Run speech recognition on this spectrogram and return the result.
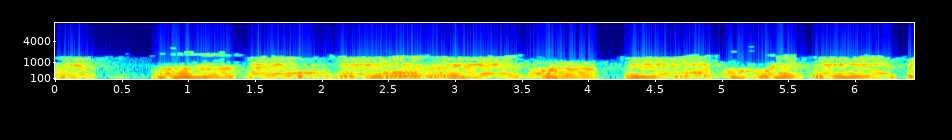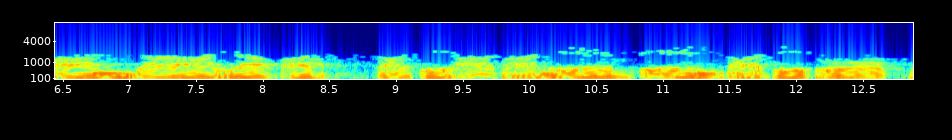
สัพเทสังขาราทุกขาติยาตาปัญญายาปัสสติอาธานิปินสติทุกเท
